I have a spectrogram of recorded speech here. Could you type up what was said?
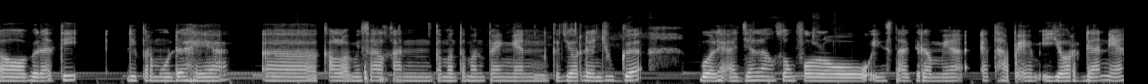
oh berarti dipermudah ya uh, kalau misalkan teman-teman pengen ke Jordan juga boleh aja langsung follow Instagramnya @hpmi Jordan ya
